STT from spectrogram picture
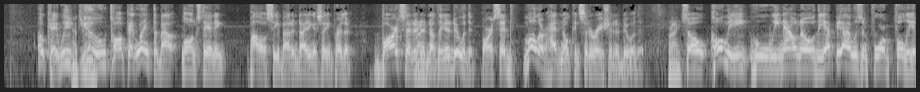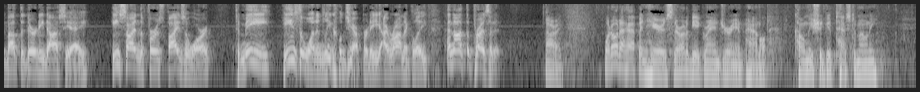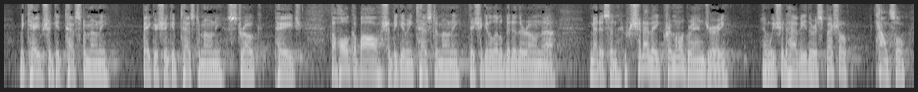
Okay, we That's you right. talked at length about longstanding policy about indicting a sitting president. Barr said it right. had nothing to do with it. Barr said Mueller had no consideration to do with it. Right. So Comey, who we now know the FBI was informed fully about the dirty dossier, he signed the first FISA warrant. To me, he's the one in legal jeopardy, ironically, and not the president. All right. What ought to happen here is there ought to be a grand jury impaneled. Comey should give testimony. McCabe should give testimony. Baker should give testimony. Strzok, Page. The whole cabal should be giving testimony. They should get a little bit of their own uh, medicine. We should have a criminal grand jury, and we should have either a special counsel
